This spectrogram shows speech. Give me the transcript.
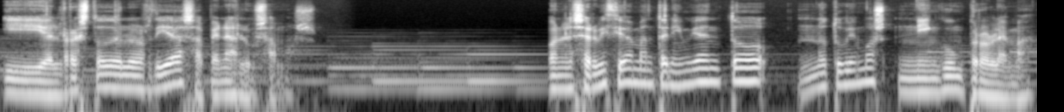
y el resto de los días apenas lo usamos. Con el servicio de mantenimiento no tuvimos ningún problema.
